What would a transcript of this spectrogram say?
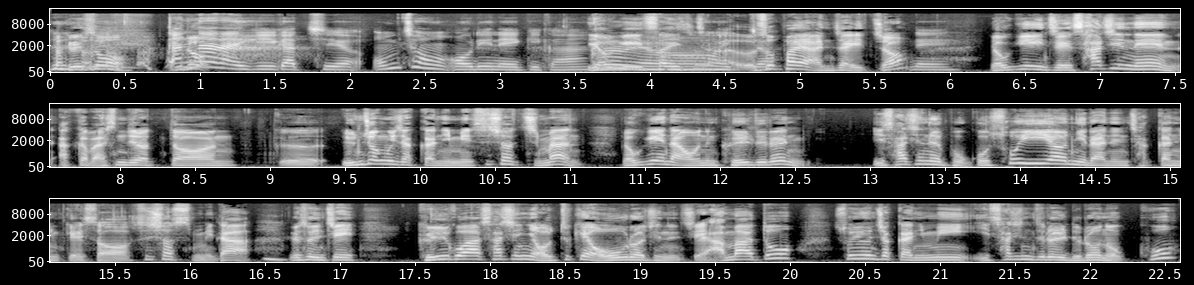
그래서 이런- 깐난 아기 같이 엄청 어린 아기가. 여기. 서 있죠. 숨어있죠. 소파에 앉아 있죠. 네. 여기 이제 사진은 아까 말씀드렸던 그 윤정미 작가님이 쓰셨지만 여기에 나오는 글들은 이 사진을 보고 소희연이라는 작가님께서 쓰셨습니다. 음. 그래서 이제 글과 사진이 어떻게 어우러지는지 아마도 소희연 작가님이 이 사진들을 늘어놓고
